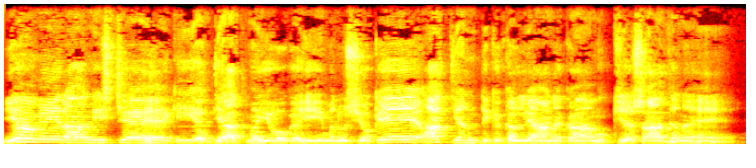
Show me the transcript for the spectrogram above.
यह मेरा निश्चय है कि अध्यात्म योग ही मनुष्यों के आत्यंतिक कल्याण का मुख्य साधन है।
